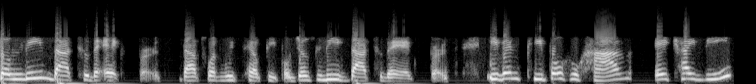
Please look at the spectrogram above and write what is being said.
So leave that to the experts. That's what we tell people. Just leave that to the experts. Even people who have HIV,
